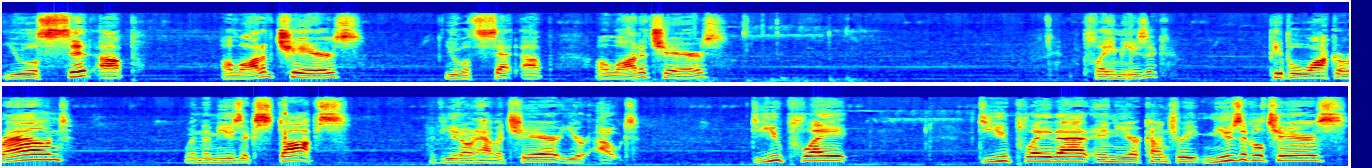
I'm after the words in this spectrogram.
You will sit up a lot of chairs. You will set up a lot of chairs. Play music. People walk around. When the music stops, if you don't have a chair, you're out. Do you play do you play that in your country? Musical chairs?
